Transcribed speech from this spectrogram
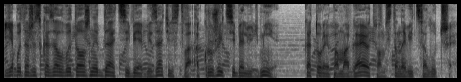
Я бы даже сказал, вы должны дать себе обязательство окружить себя людьми, которые помогают вам становиться лучше.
